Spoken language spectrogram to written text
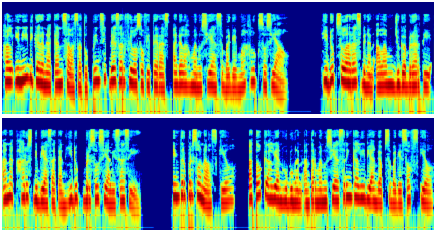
Hal ini dikarenakan salah satu prinsip dasar filosofi teras adalah manusia sebagai makhluk sosial. Hidup selaras dengan alam juga berarti anak harus dibiasakan hidup bersosialisasi. Interpersonal skill, atau keahlian hubungan antar manusia sering kali dianggap sebagai soft skill,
